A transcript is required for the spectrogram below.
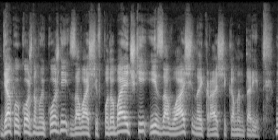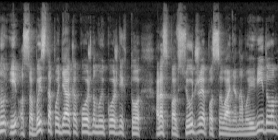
Дякую кожному і кожній за ваші вподобаєчки і за ваші найкращі коментарі. Ну і особиста подяка кожному і кожній, хто розповсюджує посилання на моє відео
